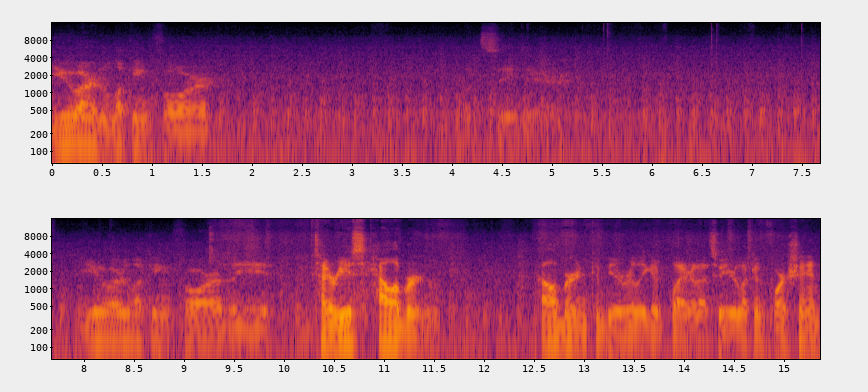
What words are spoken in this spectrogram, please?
you are looking for. Let's see here. You are looking for the Tyrese Halliburton. Halliburton could be a really good player. That's who you're looking for, Shane.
